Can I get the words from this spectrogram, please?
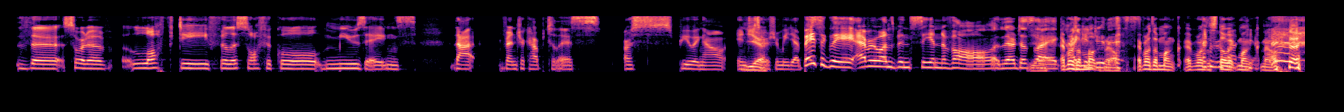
the sort of lofty philosophical musings that venture capitalists are spewing out into Yeah. social media. Basically, everyone's been seeing Naval and they're just Yeah. like everyone's I a can monk now. this. Everyone's a monk. Everyone's a stoic monk yeah. now.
